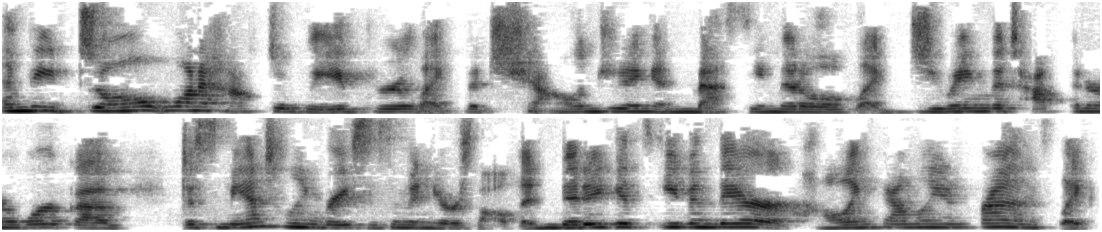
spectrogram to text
And they don't want to have to wade through like the challenging and messy middle of like doing the tough inner work of dismantling racism in yourself, admitting it's even there, calling family and friends like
